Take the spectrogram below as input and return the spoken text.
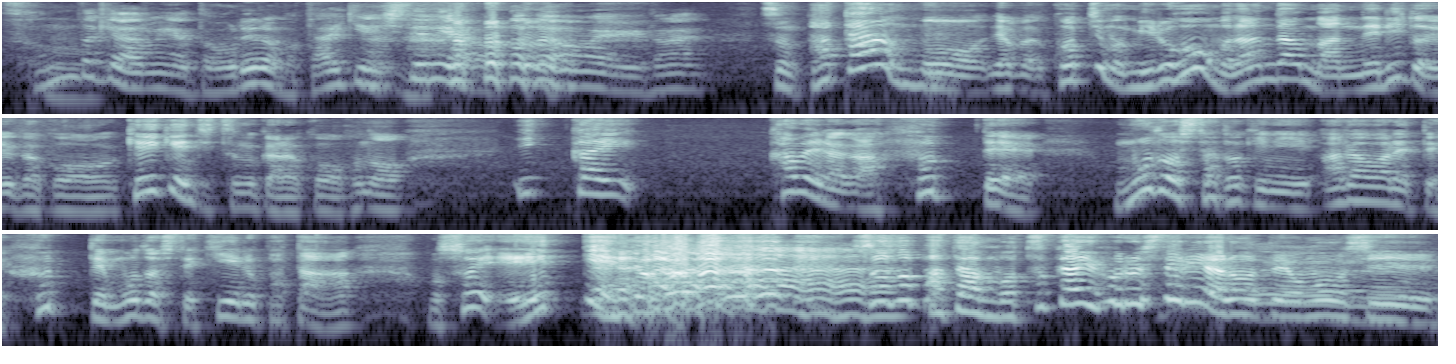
そんだけあるんやったら俺らも体験してるやろ。お前やけどね。そのパターンもやっぱこっちも見る方もだんだんマンネリというかこう経験値積むからこうこの一回カメラが振って戻した時に現れて振って戻して消えるパターン。もうそれええって そのパターンも使い古してるやろって思うし。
